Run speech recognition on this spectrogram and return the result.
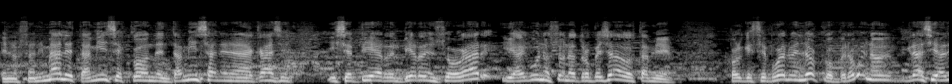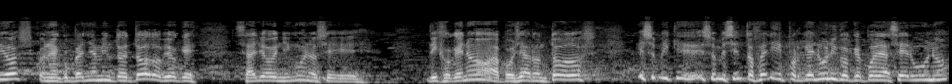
en los animales, también se esconden, también salen a la calle y se pierden, pierden su hogar y algunos son atropellados también, porque se vuelven locos. Pero bueno, gracias a Dios, con el acompañamiento de todos, vio que salió, ninguno se dijo que no, apoyaron todos. Eso me, eso me siento feliz porque es lo único que puede hacer uno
